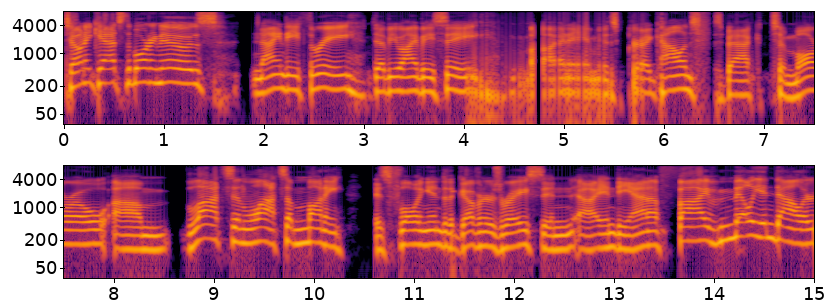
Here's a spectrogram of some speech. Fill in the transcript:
Tony Katz, the morning news, 93 WIBC. My name is Craig Collins. Is back tomorrow. Um, lots and lots of money is flowing into the governor's race in uh, Indiana. $5 million. Uh,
